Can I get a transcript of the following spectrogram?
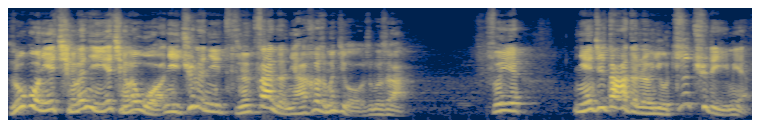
如果你请了，你也请了我，你去了，你只能站着，你还喝什么酒？是不是？所以年纪大的人有知趣的一面。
